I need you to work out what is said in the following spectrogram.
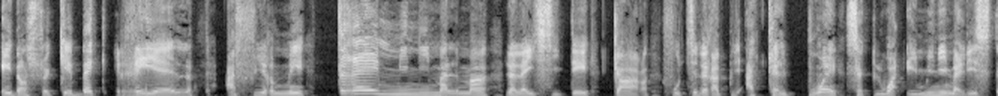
Et dans ce Québec réel, affirmer très minimalement la laïcité, car faut-il rappeler à quel point cette loi est minimaliste,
